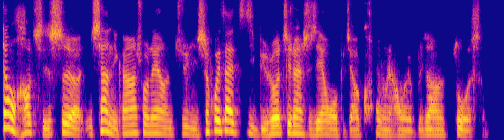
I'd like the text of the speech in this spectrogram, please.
但我好奇的是，你像你刚刚说那样的剧，你是会在自己比如说这段时间我比较空，然后我也不知道做什么，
